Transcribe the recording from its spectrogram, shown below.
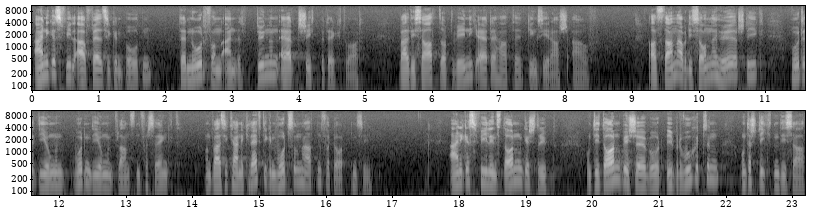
Einiges fiel auf felsigen Boden, der nur von einer dünnen Erdschicht bedeckt war. Weil die Saat dort wenig Erde hatte, ging sie rasch auf. Als dann aber die Sonne höher stieg, wurde die jungen, wurden die jungen Pflanzen versenkt. Und weil sie keine kräftigen Wurzeln hatten, verdorrten sie. Einiges fiel ins Dornengestrüpp, und die Dornbüsche überwucherten und erstickten die Saat.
